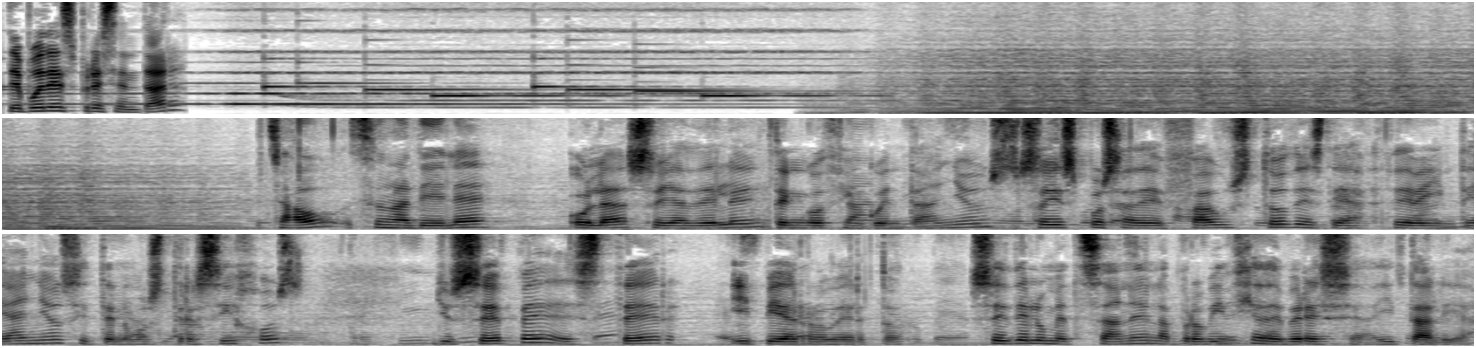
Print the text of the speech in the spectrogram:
¿Te puedes presentar? Ciao, sono Adele. Hola, soy Adele, tengo 50 años, soy esposa de Fausto desde hace 20 años y tenemos tres hijos, Giuseppe, Esther y Pier Roberto. Soy de Lumezzane, en la provincia de Brescia, Italia.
